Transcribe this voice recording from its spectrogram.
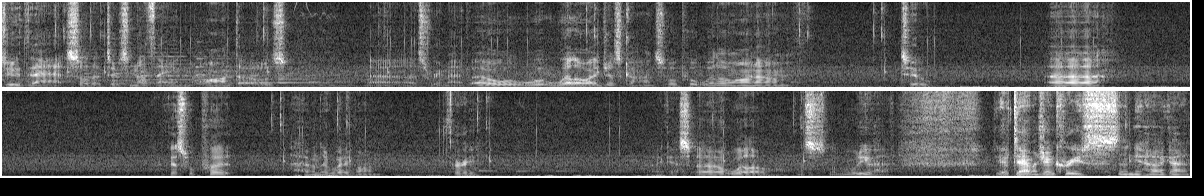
do that so that there's nothing on those. Uh, let's remap. Oh, Willow I just got, so we'll put Willow on um two. Uh I guess we'll put Heavenly Wave on three. I guess. Uh, Willow. Let's, what do you have? You have damage increase. Then you I got.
